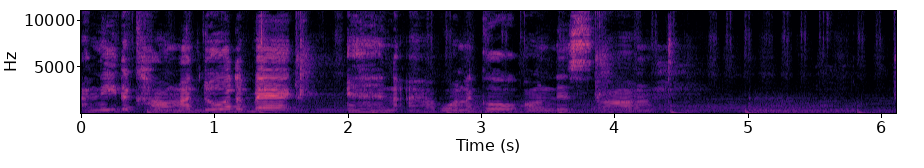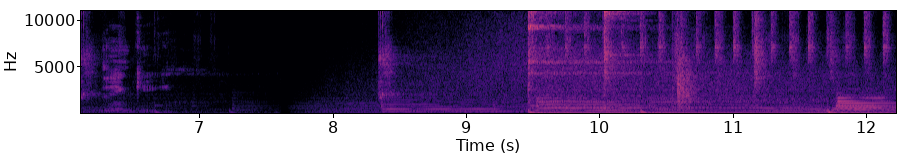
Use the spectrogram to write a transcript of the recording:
I need to call my daughter back and I want to go on this um thingy. Alright,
